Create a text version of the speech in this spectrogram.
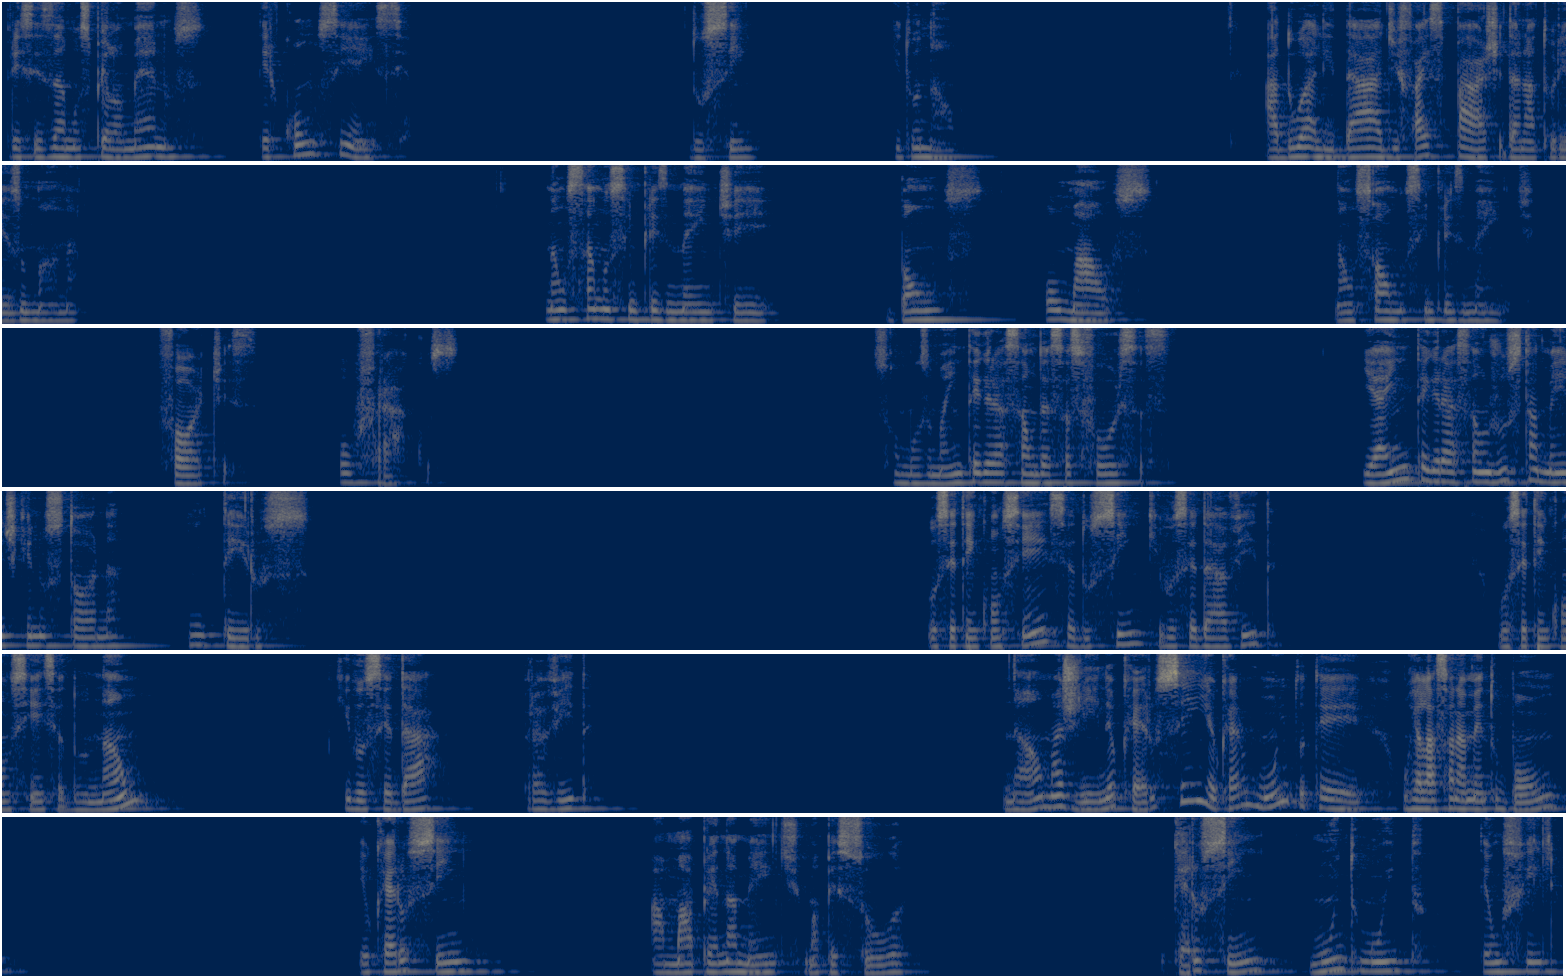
Precisamos, pelo menos, ter consciência do sim e do não. A dualidade faz parte da natureza humana. Não somos simplesmente bons ou maus. Não somos simplesmente fortes ou fracos. Somos uma integração dessas forças. E é a integração justamente que nos torna inteiros. Você tem consciência do sim que você dá à vida? Você tem consciência do não que você dá para a vida? Não, imagina, eu quero sim, eu quero muito ter um relacionamento bom. Eu quero sim amar plenamente uma pessoa. Eu quero sim, muito, muito, ter um filho.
